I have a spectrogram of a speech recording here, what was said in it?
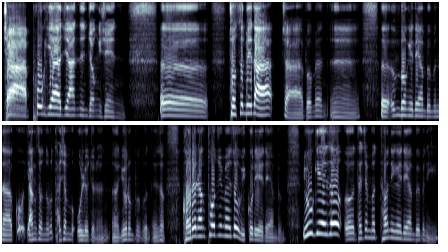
자, 포기하지 않는 정신. 어, 좋습니다. 자, 보면, 어, 어, 음봉에 대한 부분 나왔고, 양손으로 다시 한번 올려주는, 어, 요런 부분. 그래서, 거래량 터지면서 윗꼬리에 대한 부분. 여기에서, 어, 다시 한번 터닝에 대한 부분이,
